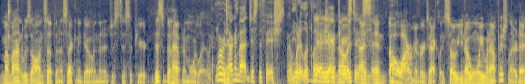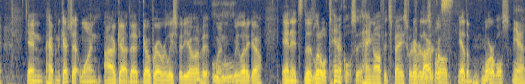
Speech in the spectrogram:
My mind was on something a second ago, and then it just disappeared. This has been happening more lately. We were Yeah. talking about just the fish, what it looked like, yeah, yeah, no, it's and, and oh, I remember exactly. So you know when we went out fishing the other day, and happened to catch that one, I've got that GoPro release video of it when Mm-hmm. we let it go, and it's the little tentacles that hang off its face, whatever The those are called. Yeah, the barbels. Yeah,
